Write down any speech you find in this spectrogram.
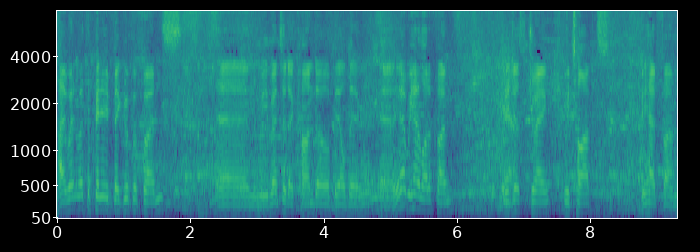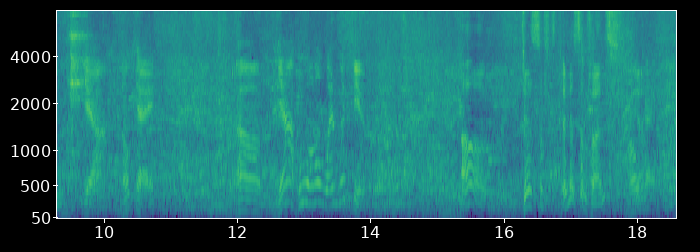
I went with a pretty big group of friends, and we rented a condo building, and yeah, we had a lot of fun. We just drank, we talked, we had fun. Yeah. Okay. Um, yeah. Who all went with you? Oh, just just some friends. Yeah.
